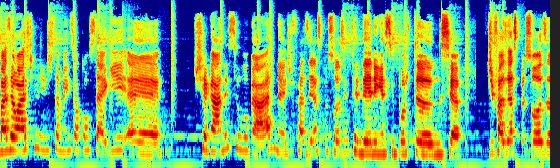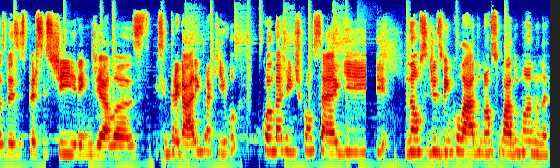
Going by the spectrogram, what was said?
Mas eu acho que a gente também só consegue é, chegar nesse lugar, né? De fazer as pessoas entenderem essa importância, de fazer as pessoas, às vezes, persistirem, de elas se entregarem para aquilo, quando a gente consegue não se desvincular do nosso lado humano, né?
